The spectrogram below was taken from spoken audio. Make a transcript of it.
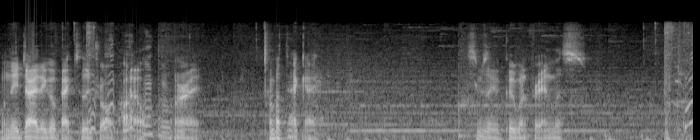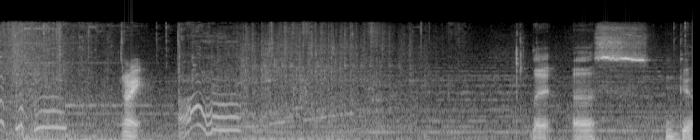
When they die, they go back to the draw pile. Alright. How about that guy? Seems like a good one for Endless. Alright. Let us go.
